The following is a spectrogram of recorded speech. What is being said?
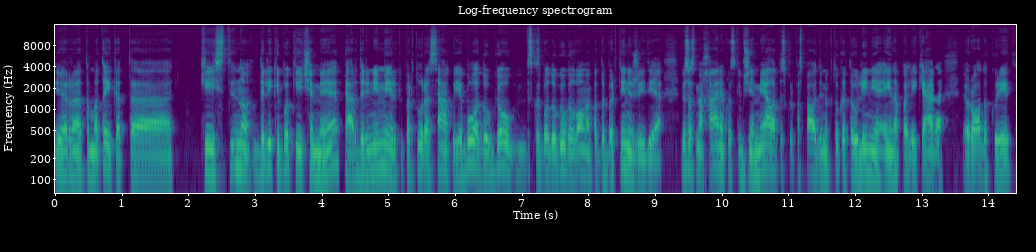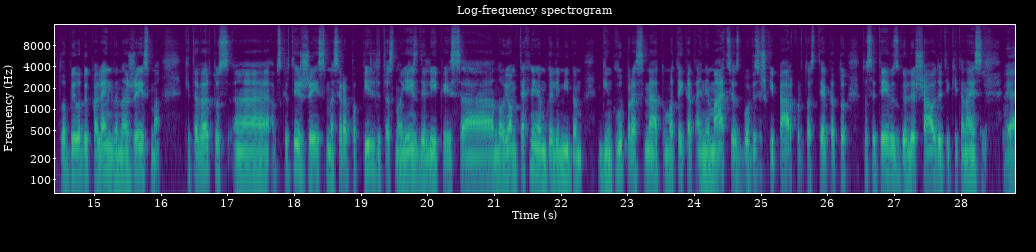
Ir uh, tu matai, kad uh, keisti, nu, dalykai buvo keičiami, perdarinimi ir kaip Artūras sako, jie buvo daugiau, viskas buvo daugiau galvojama apie dabartinį žaidėją. Visos mechanikos, kaip žemėlapis, kur paspaudė mygtuką, tau linija eina palei kelią, rodo, kurie labai labai palengvina žaidimą. Kita vertus, a, apskritai žaidimas yra papildytas naujais dalykais, a, naujom techniniam galimybėm, ginklų prasme, tu matai, kad animacijos buvo visiškai perkurtos tiek, kad tu tos ateivius gali šaudyti iki tenais e,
